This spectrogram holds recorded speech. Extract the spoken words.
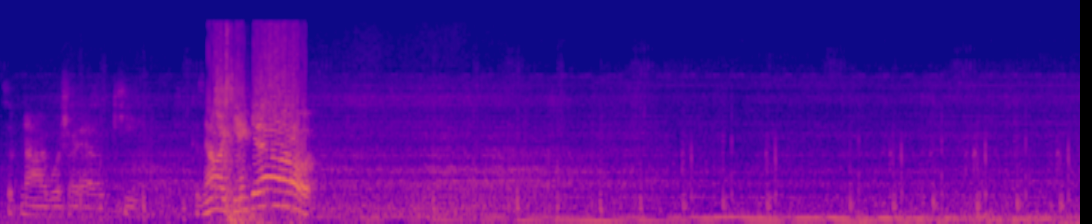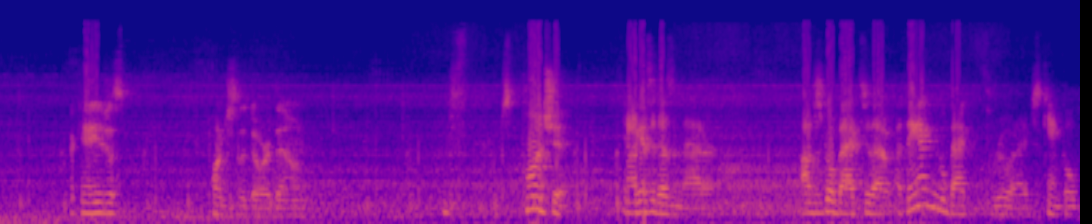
Except now I wish I had a key. Because now I can't get out! Or Can't you just punch the door down? Just punch it. You know, I guess it doesn't matter. I'll just go back to that. I think I can go back through it. I just can't go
